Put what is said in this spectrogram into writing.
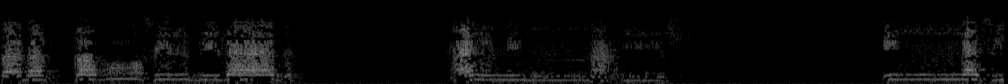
فنقبوا في البلاد هل من محيص؟ إن في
